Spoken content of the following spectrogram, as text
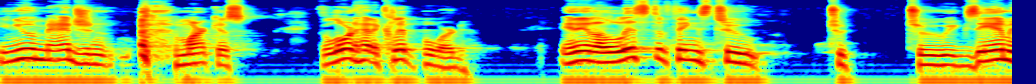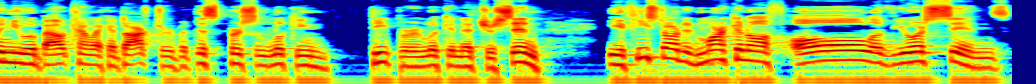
Can you imagine, Marcus, the Lord had a clipboard and in a list of things to, to, to examine you about, kind of like a doctor, but this person looking deeper and looking at your sin. If he started marking off all of your sins,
